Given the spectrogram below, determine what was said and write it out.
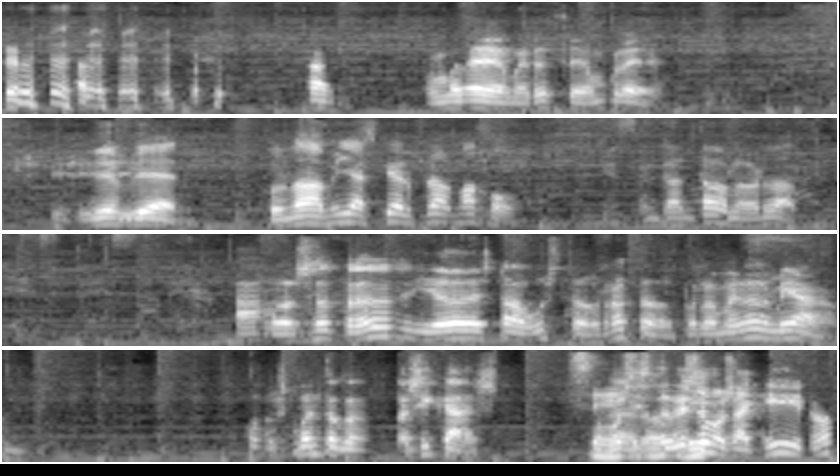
Hombre, merece, hombre. Sí, sí, Bien, sí. bien. Pues nada, Millas que Fran, majo. Encantado, la verdad. A vosotros, yo he estado a gusto un rato, por lo menos, mira. Os cuento cositas. Sí, Como si estuviésemos aquí, ¿no?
